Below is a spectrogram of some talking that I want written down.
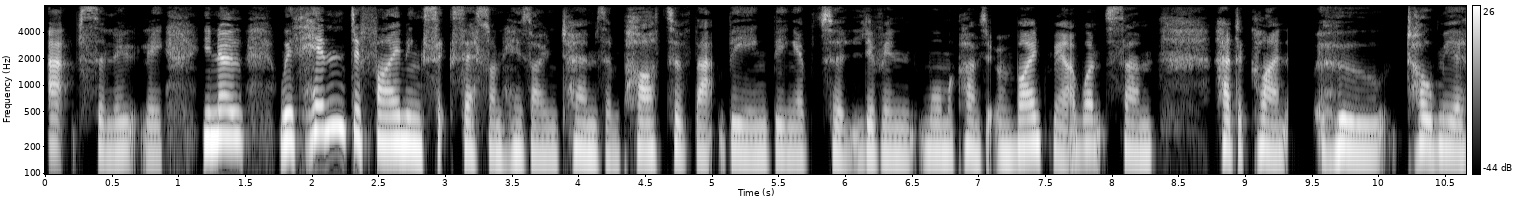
Absolutely. You know, with him defining success on his own terms and part of that being being able to live in warmer climates, it reminded me, I once um, had a client who told me a,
